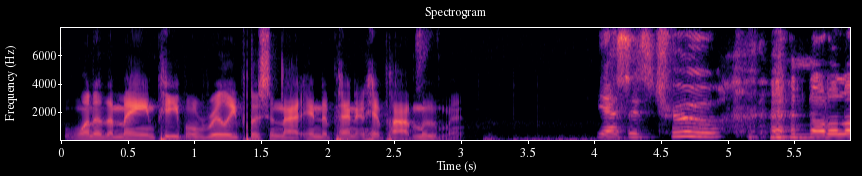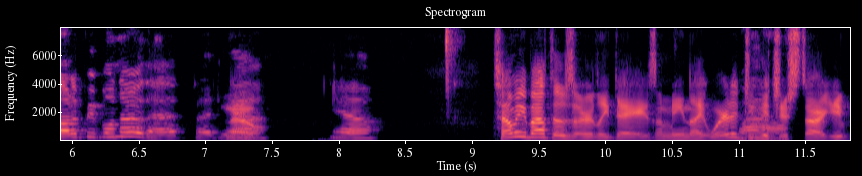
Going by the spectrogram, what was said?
one of the main people really pushing that independent hip hop movement. yes, it's true. Not a lot of people know that, but yeah. Yeah. Tell me about those early days. I mean, like, where did you get your start? You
